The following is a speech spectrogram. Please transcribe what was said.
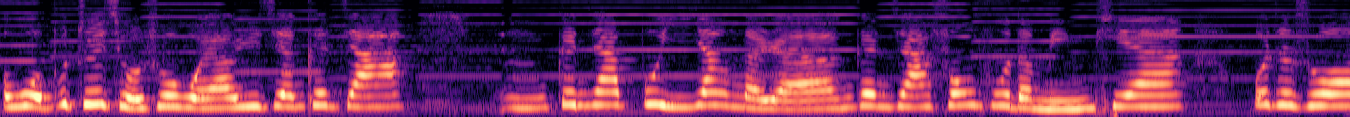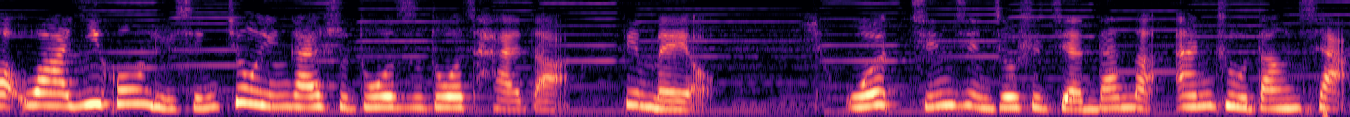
我不追求说我要遇见更加，嗯，更加不一样的人，更加丰富的明天，或者说哇，义工旅行就应该是多姿多彩的，并没有。我仅仅就是简单的安住当下，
